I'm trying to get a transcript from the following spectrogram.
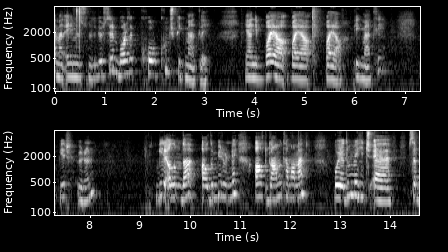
hemen elimin üstünde de göstereyim. Bu arada korkunç pigmentli. Yani baya baya baya pigmentli bir ürün. Bir alımda aldığım bir ürünle alt dudağımı tamamen boyadım ve hiç e, mesela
